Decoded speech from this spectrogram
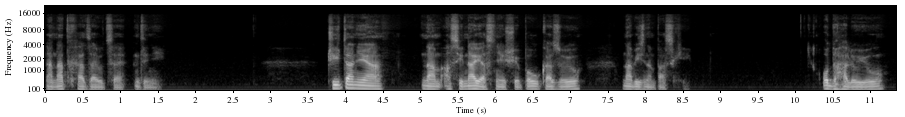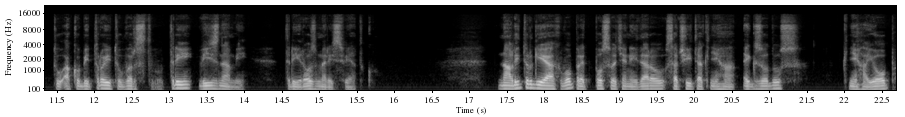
na nadchádzajúce dni. Čítania nám asi najjasnejšie poukazujú na význam paschy. Odhaľujú tú akoby trojitú vrstvu, tri významy, tri rozmery sviatku. Na liturgiách vopred posvetených darov sa číta kniha Exodus, kniha Job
